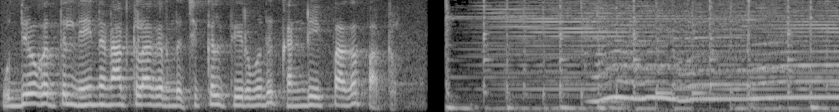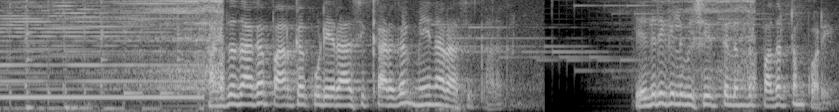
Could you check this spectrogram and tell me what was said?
உத்தியோகத்தில் நீண்ட நாட்களாக இருந்த சிக்கல் தீர்வது கண்டிப்பாக பார்க்கலாம். அடுத்ததாக பார்க்கக்கூடிய ராசிக்காரர்கள் மீன ராசிக்காரர்கள். எதிரிகள் விஷயத்திலிருந்து பதட்டம் குறையும்.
